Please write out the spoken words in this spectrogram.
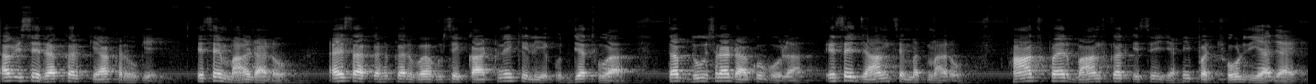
अब इसे रखकर क्या करोगे? इसे मार डालो। ऐसा कहकर वह उसे काटने के लिए उद्यत हुआ। तब दूसरा डाकू बोला, इसे जान से मत मारो। हाथ पैर बांधकर इसे यहीं पर छोड़ दिया जाए।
